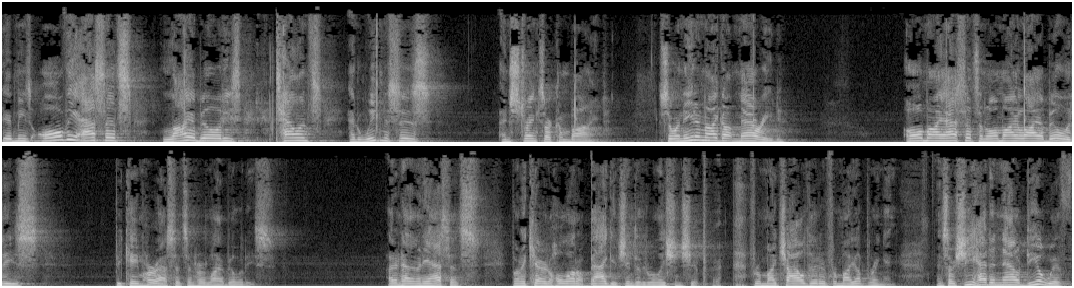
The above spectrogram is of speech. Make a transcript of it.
It means all the assets, liabilities, talents, and weaknesses and strengths are combined. So when Anita and I got married. All my assets and all my liabilities became her assets and her liabilities. I didn't have many assets, but I carried a whole lot of baggage into the relationship from my childhood and from my upbringing. And so she had to now deal with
